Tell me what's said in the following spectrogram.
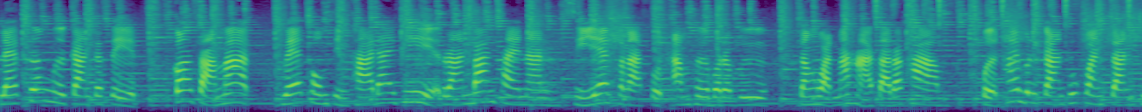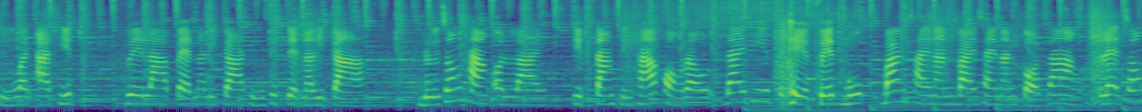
และเครื่องมือการเกษตร ก็สามารถแวะชมสินค้าได้ที่ร้านบ้านชายนัน สีแยกตลาดสดอำเภอบรบือ จังหวัดมหาสารคาม เปิดให้บริการทุกวันจันทร์ถึงวันอาทิตย์ เวลา 8 นาฬิกาถึง 17 นาฬิกา หรือช่องทางออนไลน์ ติดตามสินค้าของเราได้ที่เพจ Facebook บ้านชายนันบายชายนันก่อสร้าง และช่อง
